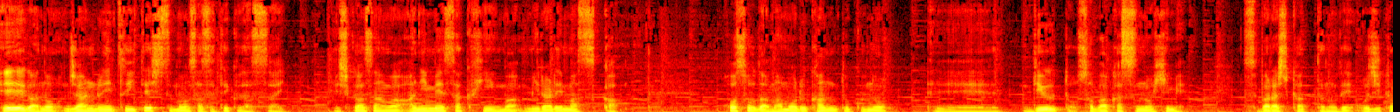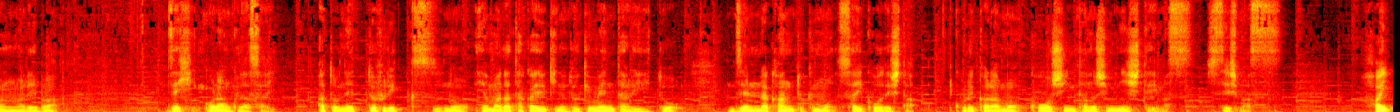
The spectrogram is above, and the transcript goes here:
映画のジャンルについて質問させてください。石川さんはアニメ作品は見られますか？細田守監督の「えー、竜とそばかすの姫」素晴らしかったのでお時間あればぜひご覧ください。あとネットフリックスの山田孝之のドキュメンタリーと全裸監督も最高でした。これからも更新楽しみにしています。失礼します。はい。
